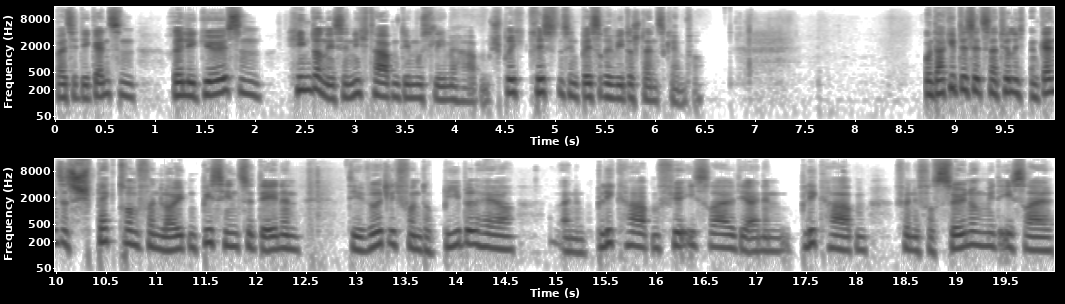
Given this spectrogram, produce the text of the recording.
weil sie die ganzen religiösen Hindernisse nicht haben, die Muslime haben. Sprich, Christen sind bessere Widerstandskämpfer. Und da gibt es jetzt natürlich ein ganzes Spektrum von Leuten bis hin zu denen, die wirklich von der Bibel her einen Blick haben für Israel, die einen Blick haben für eine Versöhnung mit Israel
